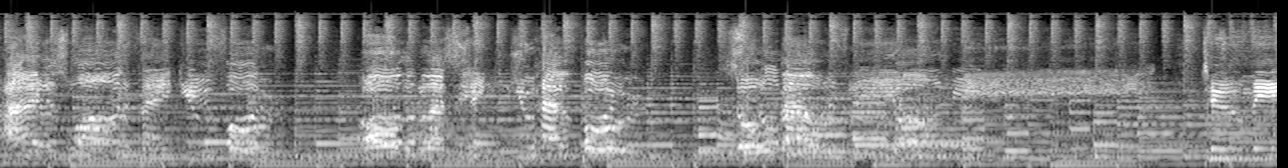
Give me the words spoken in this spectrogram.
I just want to thank you for all the blessings you have poured so bountifully on me. To me,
